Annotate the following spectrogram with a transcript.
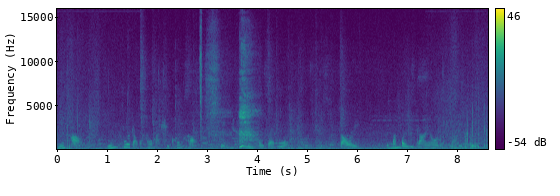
您好，您拨打的号码是空号，请稍后再拨。Sorry, the number you dialed is not in use.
